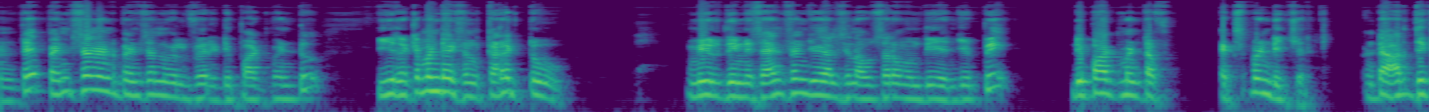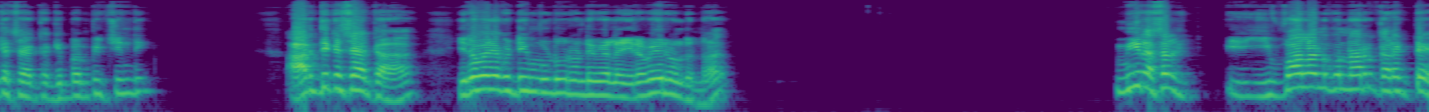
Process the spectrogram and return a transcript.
అంటే pension and pension welfare department ఈ రికమెండేషన్ కరెక్టు మీరు దీన్ని శాంక్షన్ చేయాల్సిన అవసరం ఉంది అని చెప్పి డిపార్ట్మెంట్ ఆఫ్ ఎక్స్పెండిచర్కి అంటే ఆర్థిక శాఖకి పంపించింది. ఆర్థిక శాఖ ఇరవై ఒకటి మూడు రెండు వేల ఇరవై రెండున మీరు అసలు ఇవ్వాలనుకున్నారు కరెక్టే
